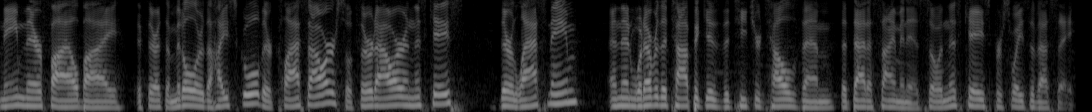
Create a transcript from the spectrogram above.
name their file by, if they're at the middle or the high school, their class hour, so third hour in this case, their last name, and then whatever the topic is, the teacher tells them that that assignment is. So in this case, persuasive essay.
